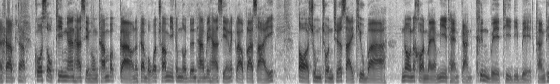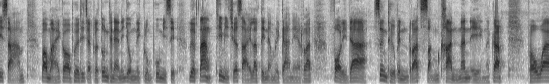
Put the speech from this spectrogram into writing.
นะครับครับโฆษกทีมงานหาเสียงของทรัมป์บอกกล่าวนะครับ บอกว่าทรัมป์มีกำหนดเดินทางไปหาเสียงและกล่าวปราศัย ต่อชุมชนเชื้อสายคิวบา นอกนครไมอามี่แทนการขึ้นเวทีดีเบต ครั้งที่ 3 เป้าหมายก็เพื่อที่จะกระตุ้นคะแนนนิยมในกลุ่มผู้มีสิทธิ์เลือกตั้งที่มีเชื้อสายละตินอเมริกาในรัฐฟลอริดาซึ่งถือเป็นรัฐสำคัญนั่นเองนะครับ เพราะว่า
